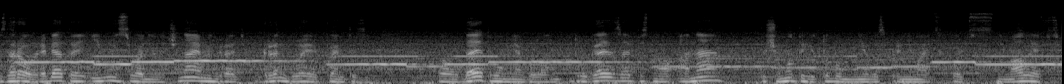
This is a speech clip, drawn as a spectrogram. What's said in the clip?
Здорово, ребята, и мы сегодня начинаем играть в Grand Blade Fantasy. Э, до этого у меня была другая запись, но она почему-то ютубом не воспринимается, хоть снимала я все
